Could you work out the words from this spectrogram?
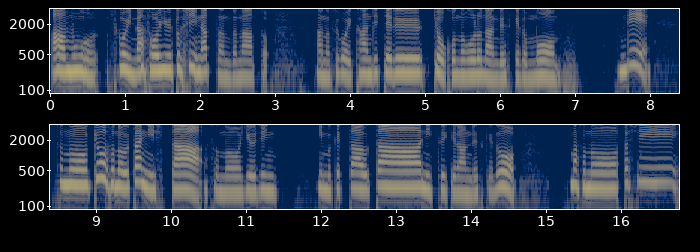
ああもうすごいなそういう年になったんだなとあのすごい感じてる今日この頃なんですけどもでその今日その歌にしたその友人に向けた歌についてなんですけどまあその私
